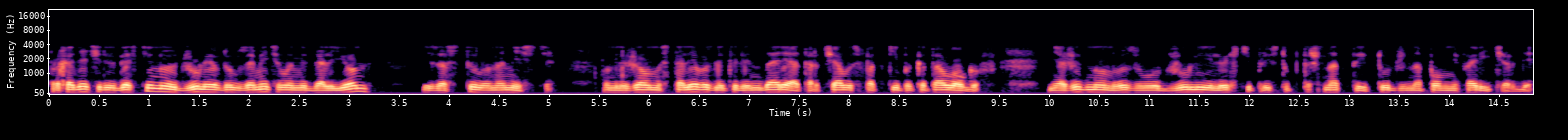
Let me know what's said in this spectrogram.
Проходя через гостиную, Джулия вдруг заметила медальон и застыла на месте. Он лежал на столе возле календаря, торчал из-под кипа каталогов. Неожиданно он вызвал у Джулии легкий приступ тошноты, тут же напомнив о Ричарде.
